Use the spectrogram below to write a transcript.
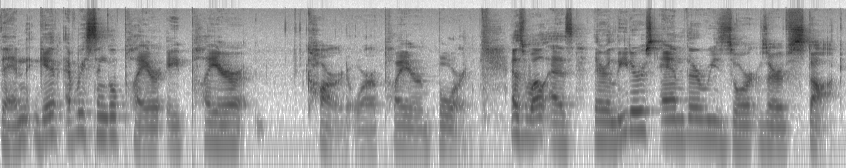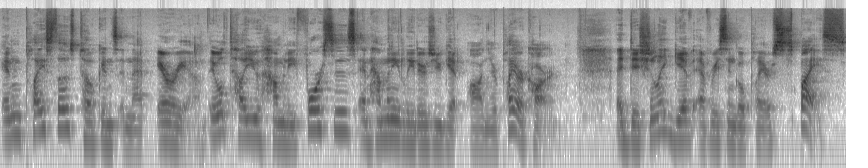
Then give every single player a player card or player board, as well as their leaders and their reserve stock, and place those tokens in that area. It will tell you how many forces and how many leaders you get on your player card. Additionally, give every single player spice,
